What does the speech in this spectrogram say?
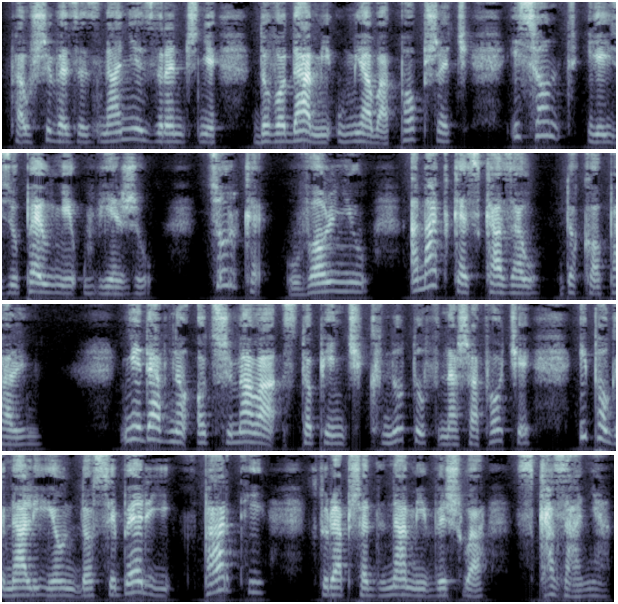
Fałszywe zeznanie zręcznie dowodami umiała poprzeć i sąd jej zupełnie uwierzył. Córkę uwolnił, a matkę skazał do kopalń. Niedawno otrzymała sto pięć knutów na szafocie i pognali ją do Syberii w partii, która przed nami wyszła z kazania.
